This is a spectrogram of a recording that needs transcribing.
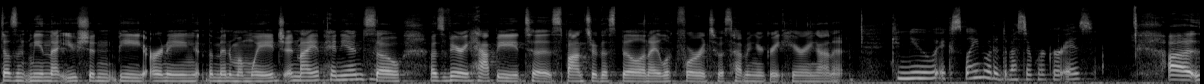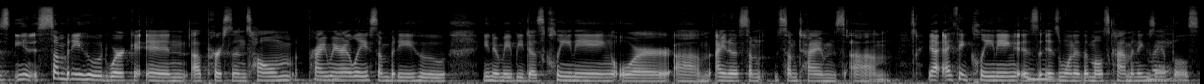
doesn't doesn't mean that you shouldn't be earning the minimum wage, in my opinion. So I was very happy to sponsor this bill, and I look forward to us having a great hearing on it. Can you explain what a domestic worker is? Uh, you know, somebody who would work in a person's home primarily, somebody who you know maybe does cleaning, or um, I know some sometimes. Um, yeah, I think cleaning is, is one of the most common examples.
